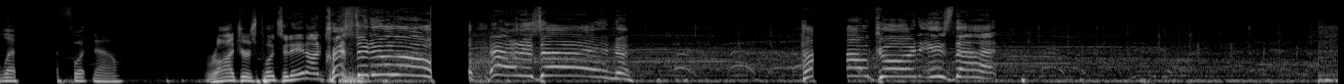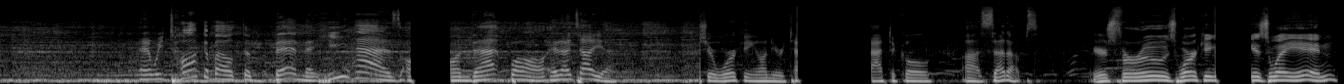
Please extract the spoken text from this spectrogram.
Left foot now. Rogers puts it in on Christodoulou! And it is in! How good is that? And we talk about the bend that he has on that ball. And I tell you, you're working on your tactical uh, setups. Here's Farouz working his way in.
